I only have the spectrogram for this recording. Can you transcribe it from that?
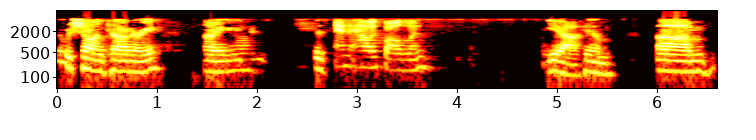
It was Sean Connery. I. Wow. And Alec Baldwin. Yeah, him. Um,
